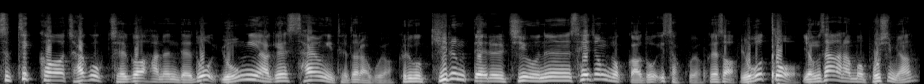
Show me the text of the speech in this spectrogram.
스티커 자국 제거하는데도 용이하게 사용이 되더라고요. 그리고 기름때를 지우는 세정 효과도 있었고요. 그래서 이것도 영상을 한번 보시면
